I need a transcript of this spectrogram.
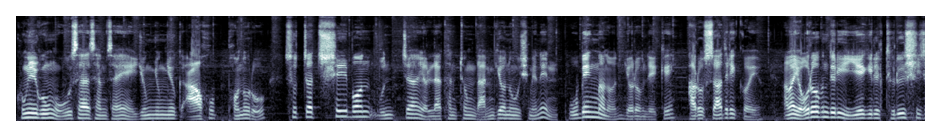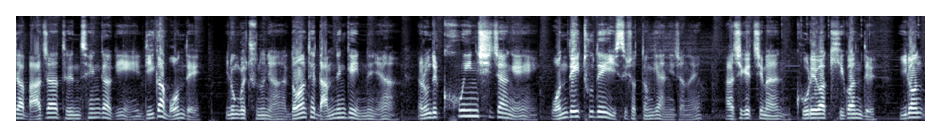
010-5434-6669 번호로 숫자 7번 문자 연락 한 통 남겨놓으시면은 500만원 여러분들께 바로 쏴드릴 거예요. 아마 여러분들이 이 얘기를 들으시자마자 든 생각이 네가 뭔데 이런 걸 주느냐 너한테 남는 게 있느냐 여러분들 코인 시장에 원데이 투데이 있으셨던 게 아니잖아요 아시겠지만 고래와 기관들 이런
